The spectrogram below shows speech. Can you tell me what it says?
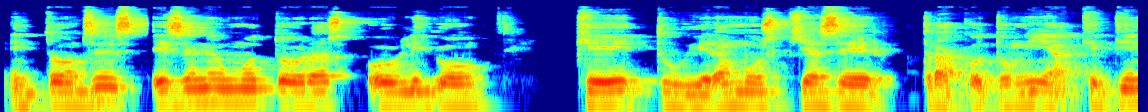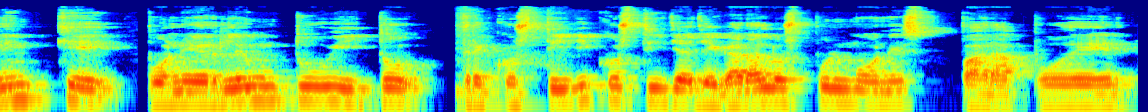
Entonces, ese neumotórax obligó que tuviéramos que hacer tracotomía, que tienen que ponerle un tubito entre costilla y costilla, llegar a los pulmones para poder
